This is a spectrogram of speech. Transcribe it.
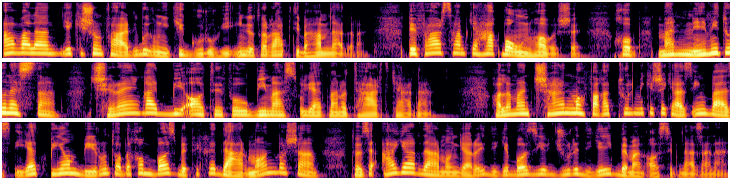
اولا یکیشون فردی بود اون یکی گروهی. این دوتا ربطی به هم ندارن. به فرض هم که حق با اونها باشه. خب من نمی‌دونستم چرا اینقدر بیعاطفه و بیمسئولیت منو طرد کردن. حالا من چند ماه فقط طول می‌کشه که از این وضعیت بیام بیرون تا بخوام باز به فکر درمان باشم. تازه اگر درمانگرای دیگه باز یه جور دیگه به من آسیب نزنن.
